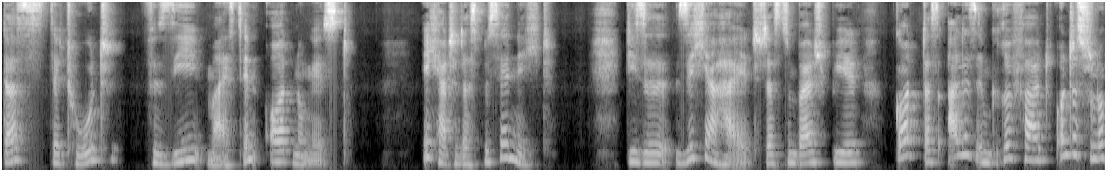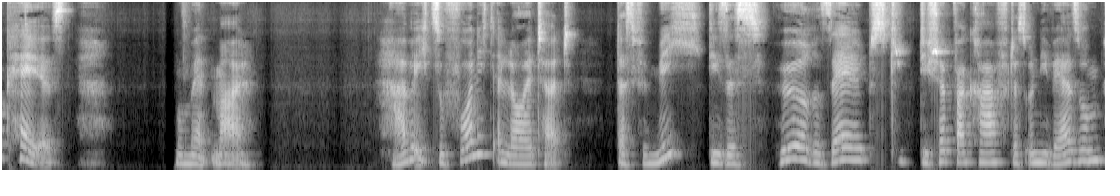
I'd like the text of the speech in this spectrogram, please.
dass der Tod für sie meist in Ordnung ist. Ich hatte das bisher nicht. Diese Sicherheit, dass zum Beispiel Gott das alles im Griff hat und es schon okay ist. Moment mal. Habe ich zuvor nicht erläutert, dass für mich dieses höhere Selbst, die Schöpferkraft, das Universum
